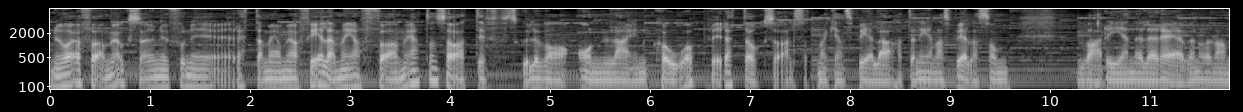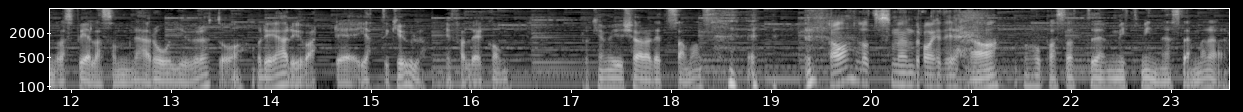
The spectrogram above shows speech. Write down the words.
nu har jag för mig också, nu får ni rätta mig om jag har fel här, men jag har för mig att de sa att det skulle vara online co-op i detta också. Alltså att man kan spela, att den ena spelar som vargen eller räven och den andra spelar som det här rådjuret då. Och det hade ju varit eh, jättekul ifall det kom. Då kan vi ju köra det tillsammans. ja, det låter som en bra idé. Ja, och hoppas att eh, mitt minne stämmer där.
